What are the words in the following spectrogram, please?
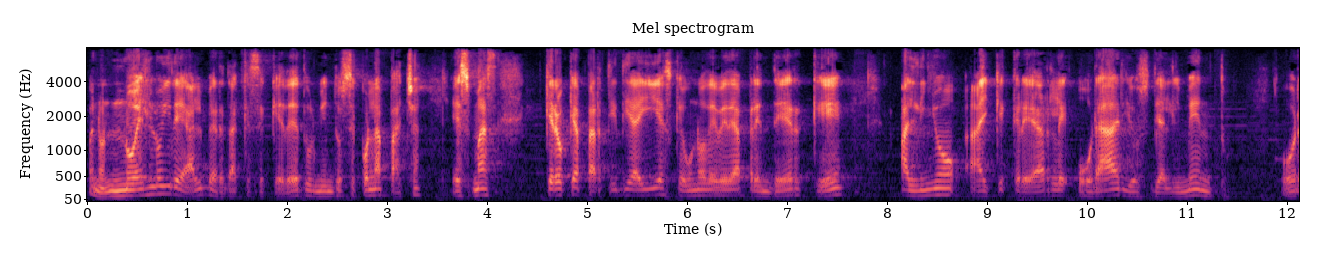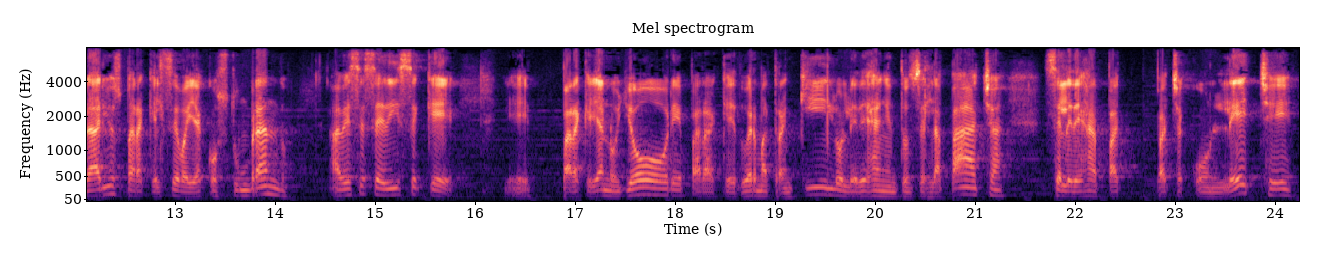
Bueno, no es lo ideal, ¿verdad? Que se quede durmiéndose con la pacha. Es más, creo que a partir de ahí es que uno debe de aprender que al niño hay que crearle horarios de alimento, horarios para que él se vaya acostumbrando. A veces se dice que eh, para que ya no llore, para que duerma tranquilo, le dejan entonces la pacha, se le deja pacha con leche,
